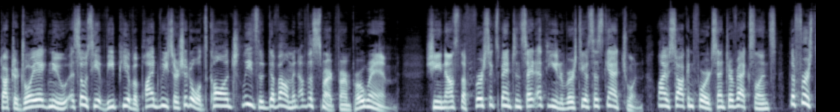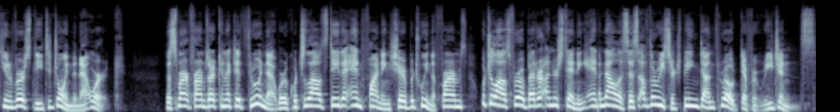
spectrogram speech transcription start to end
Dr. Joy Agnew, Associate VP of Applied Research at Olds College, leads the development of the Smart Farm program. She announced the first expansion site at the University of Saskatchewan, Livestock and Forage Center of Excellence, the first university to join the network. The smart farms are connected through a network which allows data and findings shared between the farms, which allows for a better understanding and analysis of the research being done throughout different regions.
